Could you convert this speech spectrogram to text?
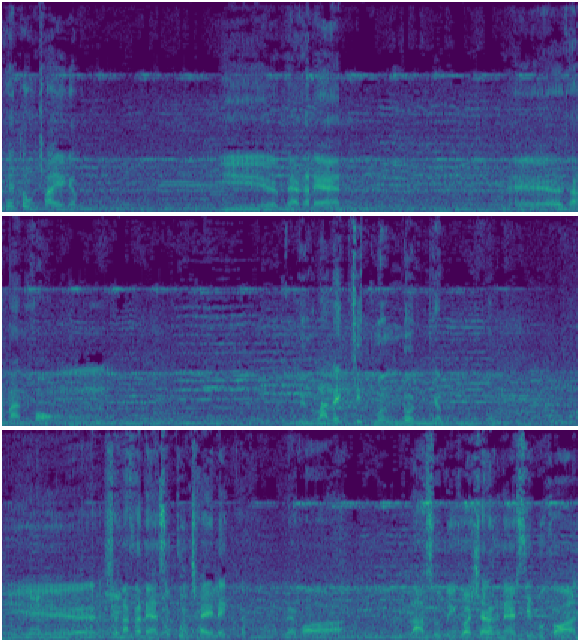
เพชรธงชัยครับมีแพ้คะแนนทางด้านของหนึ่งล้านเล็กจิตเมืองนนท์ครับมีชนะคะแนนสกุลชัยเล็กครับแล้วก็ล่าสุดนี้ก็ชนะคะแนนศิบุกร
